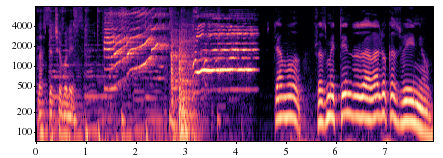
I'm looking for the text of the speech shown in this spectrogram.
la spiacevolezza. Stiamo trasmettendo da Radio Casvegno.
